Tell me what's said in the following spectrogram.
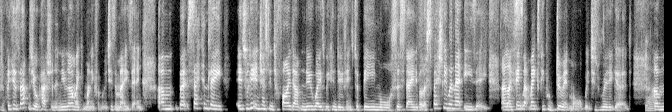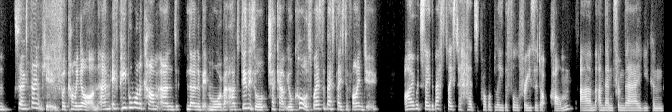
yeah. because that was your passion and you're now making money from it, which is amazing. Um, but secondly, it's really interesting to find out new ways we can do things to be more sustainable, especially when they're easy. And yes. I think that makes people do it more, which is really good. Yeah. Um, so thank you for coming on. Um, if people want to come and learn a bit more about how to do this or check out your course, where's the best place to find you? I would say the best place to head's probably thefullfreezer.com. Um, and then from there, you can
